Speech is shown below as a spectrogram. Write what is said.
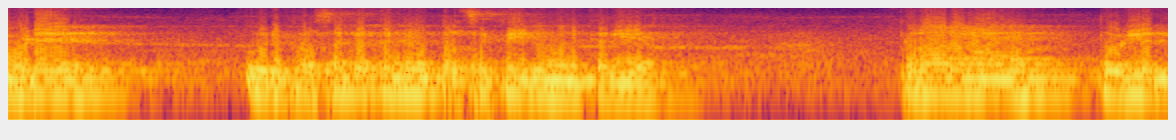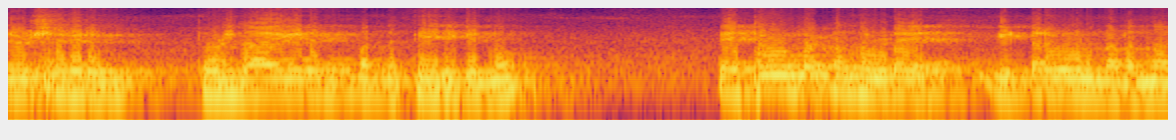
ഇവിടെ ഒരു പ്രസംഗത്തിന് പ്രസക്തി ഇത് നിനക്കറിയാം പ്രധാനമായും തൊഴിലന്വേഷകരും തൊഴിലായകരും വന്നെത്തിയിരിക്കുന്നു. ഏറ്റവും പെട്ടെന്ന് ഇവിടെ ഇന്റർവ്യൂ നടന്ന്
